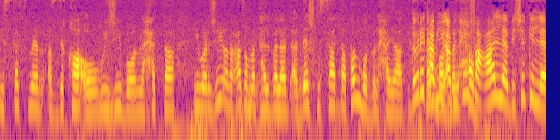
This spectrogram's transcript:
يستثمر أصدقائه ويجيبهم لحتى يورجيهم عظمة هالبلد. قديش لساتها تنبض بالحياة دورك عم بيكون فعال بشكل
